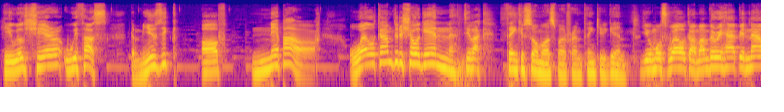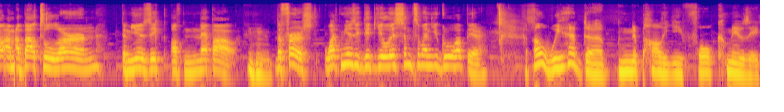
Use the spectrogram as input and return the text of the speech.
He will share with us the music of Nepal. Welcome to the show again, Tilak. Thank you so much, my friend. Thank you again. You're most welcome. I'm very happy. Now I'm about to learn the music of Nepal. The first, what music did you listen to when you grew up there? Oh, we had uh, Nepali folk music,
